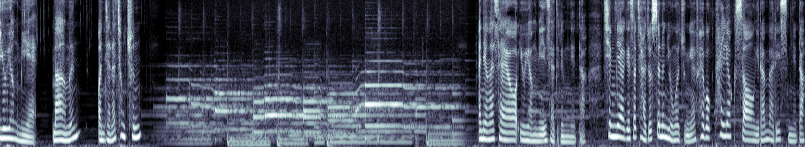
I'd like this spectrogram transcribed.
유영미의 마음은 언제나 청춘 안녕하세요. 유영미 인사드립니다. 심리학에서 자주 쓰는 용어 중에 회복 탄력성이란 말이 있습니다.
